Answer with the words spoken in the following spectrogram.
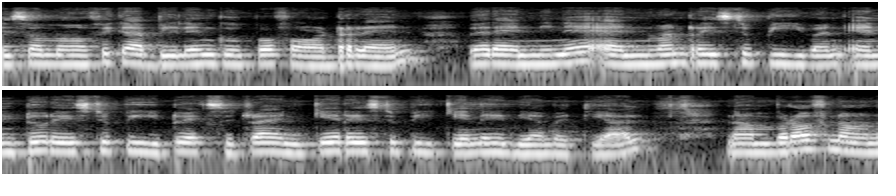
isomorphic abelian group of order n വേറെ എന്നിനെ n one raise to p one n two raise to p two etcetera n k raise to p k എന്ന് എഴുതിയാൻ പറ്റിയാൽ number of non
